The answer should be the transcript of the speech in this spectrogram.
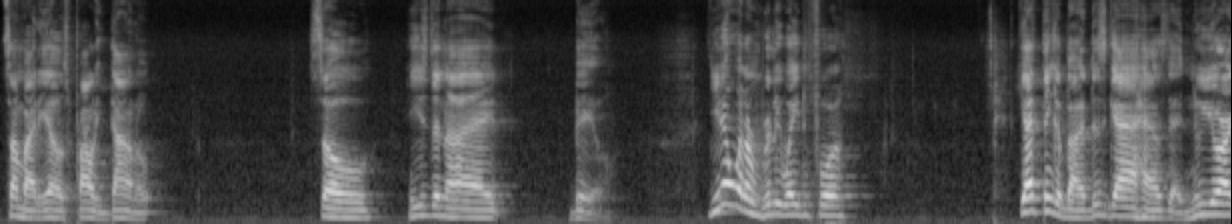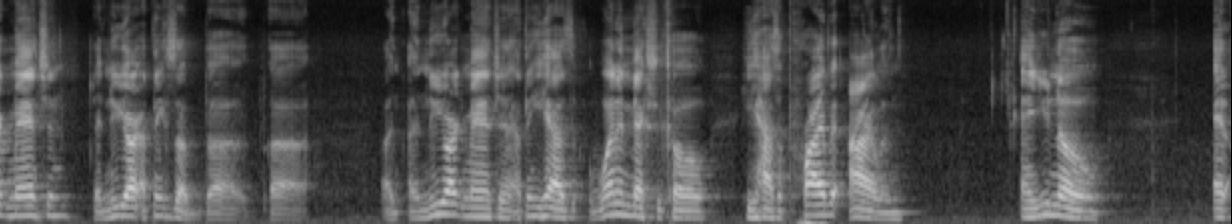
somebody else, probably Donald. So he's denied bail. You know what I'm really waiting for? You gotta think about it. This guy has that New York mansion, that New York, I think it's a, uh, uh, a, a New York mansion. I think he has one in Mexico. He has a private island. And you know, at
